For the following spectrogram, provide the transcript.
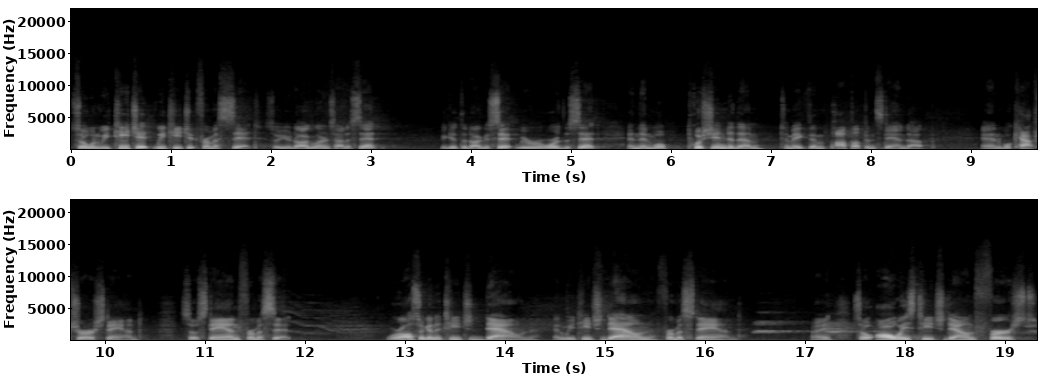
So when we teach it, we teach it from a sit. So your dog learns how to sit, we get the dog to sit, we reward the sit, and then we'll push into them to make them pop up and stand up, and we'll capture our stand. So stand from a sit. We're also going to teach down, and we teach down from a stand. Right? So always teach down first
